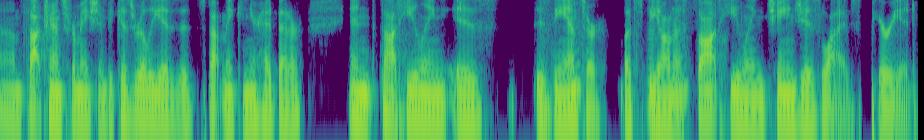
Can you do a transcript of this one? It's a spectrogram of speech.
Um, thought transformation because really it is it's about making your head better. And thought healing is is the Mhm. answer. Let's be Mhm. honest. Thought healing changes lives, period.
